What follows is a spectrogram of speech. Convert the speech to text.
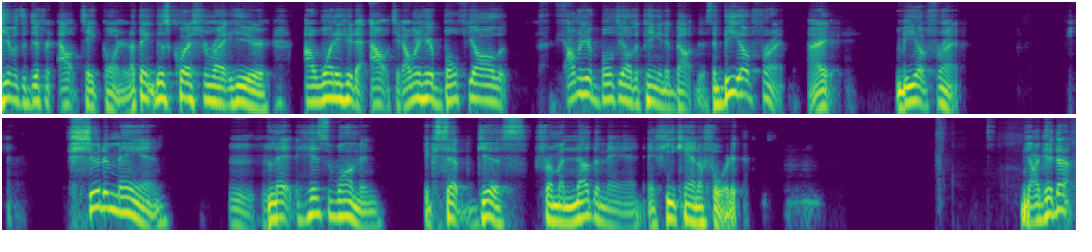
give us a different outtake on it. I think this question right here, I want to hear the outtake. I want to hear both y'all. I want to hear both y'all's opinion about this and be upfront. All right. Be upfront. Should a man Mhm. let his woman accept gifts from another man if he can't afford it. Y'all get that?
